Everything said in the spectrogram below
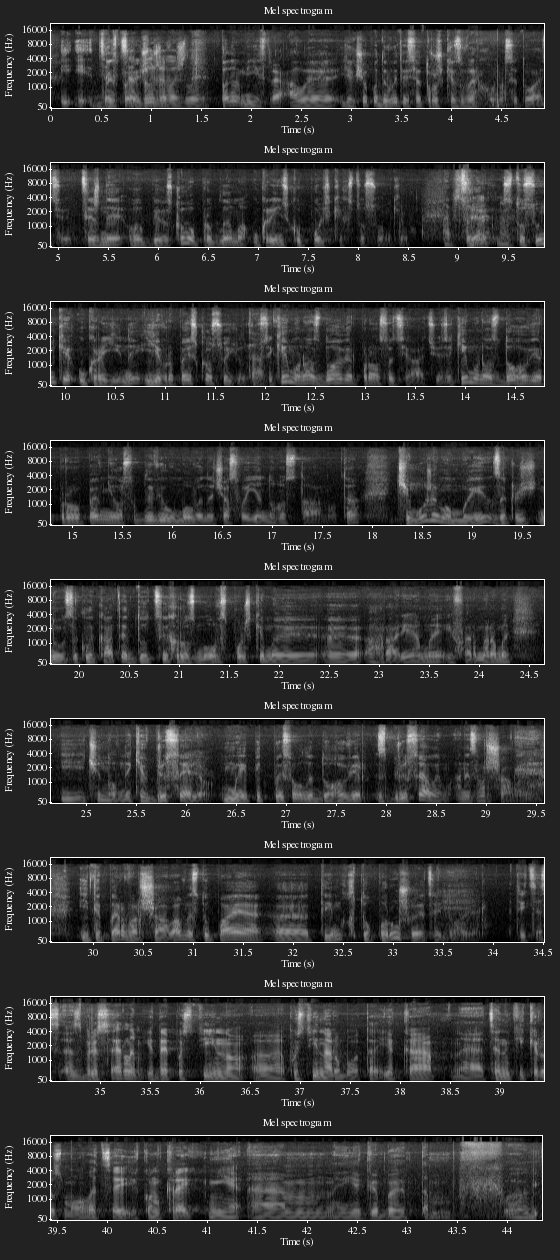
І, і це, це дуже важливо. Пане міністре, але якщо подивитися трошки зверху на ситуацію, це ж не обов'язково проблема українсько-польських стосунків. Абсолютно. Це стосунки України і Європейського Союзу, Так. з яким у нас договір про асоціацію, з яким у нас договір про певні особливі умови на час воєнного стану. Та чи можемо ми заключ... ну, закликати до цих розмов з польськими е, аграріями і фермерами? І чиновників Брюсселю ми підписували договір з Брюсселем, а не з Варшавою. І тепер Варшава виступає е, тим, хто порушує цей договір. Дивіться, з, Брюсселем іде постійно е, постійна робота, яка е, це не тільки розмови, це і конкретні, ем, якби там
